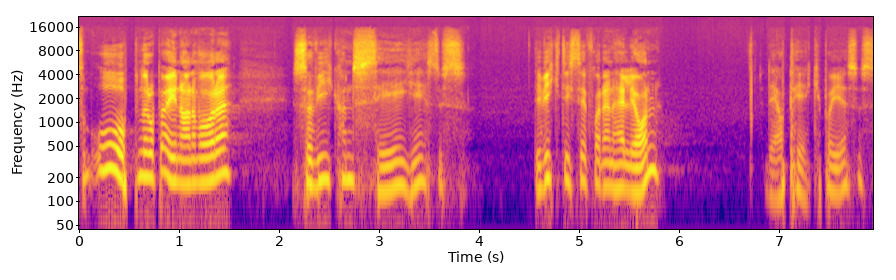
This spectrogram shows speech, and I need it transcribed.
Som åpner opp øynene våre, så vi kan se Jesus. Det viktigste for Den hellige ånd, det er å peke på Jesus.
